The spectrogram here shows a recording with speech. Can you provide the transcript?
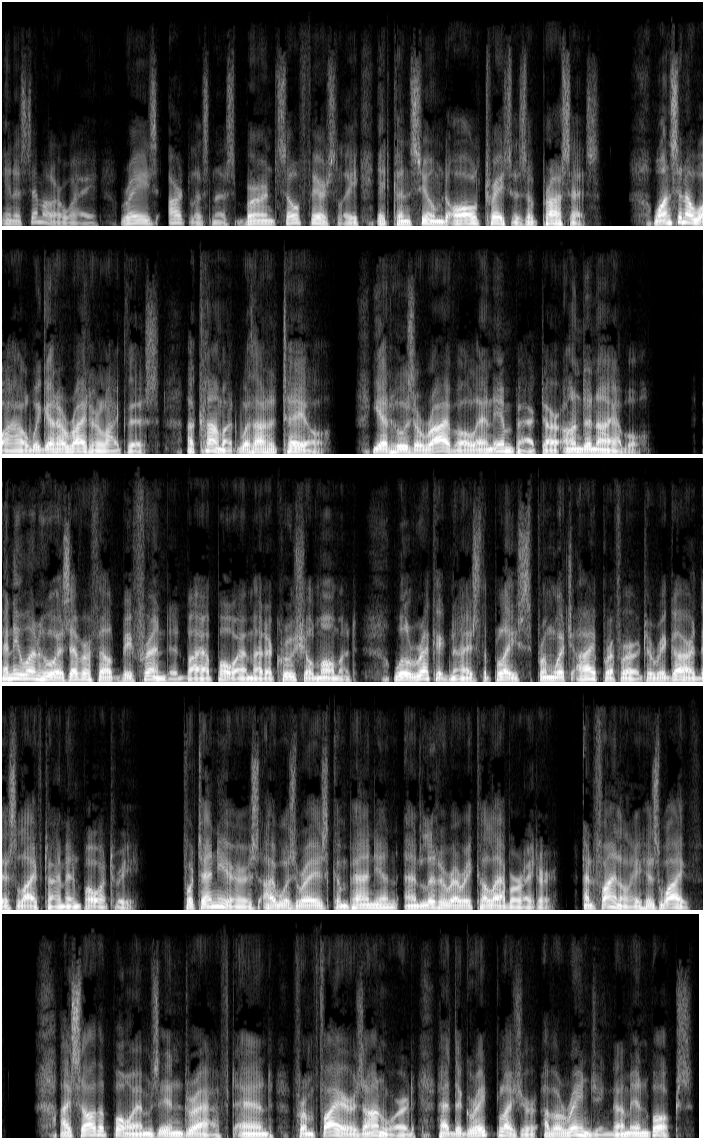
In a similar way, Ray's artlessness burned so fiercely it consumed all traces of process. Once in a while we get a writer like this, a comet without a tail, yet whose arrival and impact are undeniable. Anyone who has ever felt befriended by a poem at a crucial moment will recognize the place from which I prefer to regard this lifetime in poetry. For ten years I was Ray's companion and literary collaborator, and finally his wife. I saw the poems in draft and, from Fires onward, had the great pleasure of arranging them in books.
